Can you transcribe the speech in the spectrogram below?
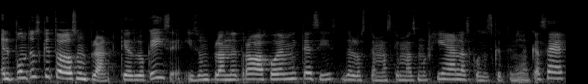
el punto es que todo es un plan, que es lo que hice. Hice un plan de trabajo de mi tesis, de los temas que más me urgían, las cosas que tenía que hacer.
